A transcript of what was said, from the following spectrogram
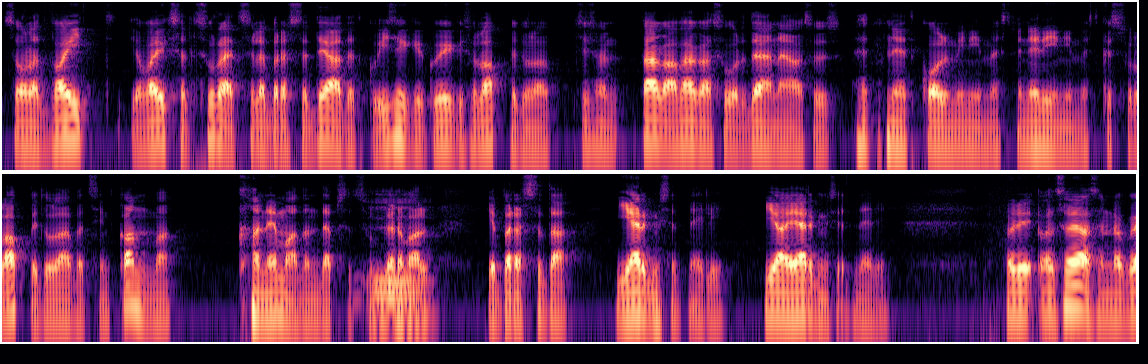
sa oled vait ja vaikselt sured, sellepärast sa tead, et kui isegi kui keegi sulle appi tuleb, siis on väga-väga suur tõenäosus, et need kolm inimest või neli inimest, kes sulle appi tulevad sind kandma, ka nemad on täpselt sul kõrval. Ja pärast seda järgmised neli ja järgmised neli. Oli, sõjas on nagu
